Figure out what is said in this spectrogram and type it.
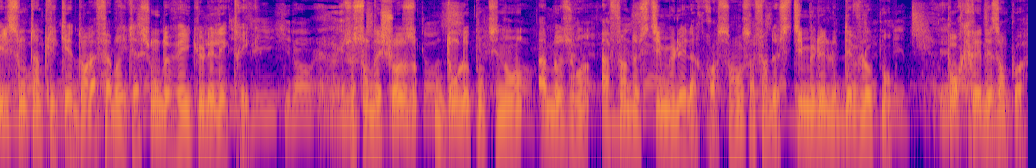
Ils sont impliqués dans la fabrication de véhicules électriques. Ce sont des choses dont le continent a besoin afin de stimuler la croissance, afin de stimuler le développement, pour créer des emplois.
